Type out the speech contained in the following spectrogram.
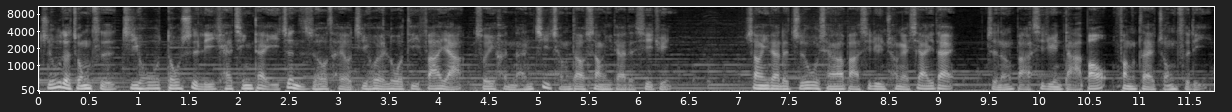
植物的种子几乎都是离开青苔一阵子之后才有机会落地发芽，所以很难继承到上一代的细菌。上一代的植物想要把细菌传给下一代，只能把细菌打包放在种子里。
